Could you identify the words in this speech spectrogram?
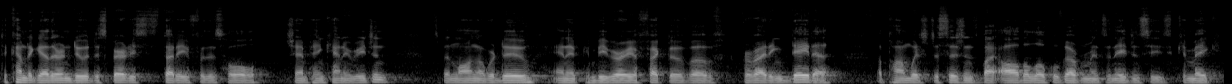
to come together and do a disparity study for this whole Champaign County region. It's been long overdue, and it can be very effective of providing data upon which decisions by all the local governments and agencies can make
